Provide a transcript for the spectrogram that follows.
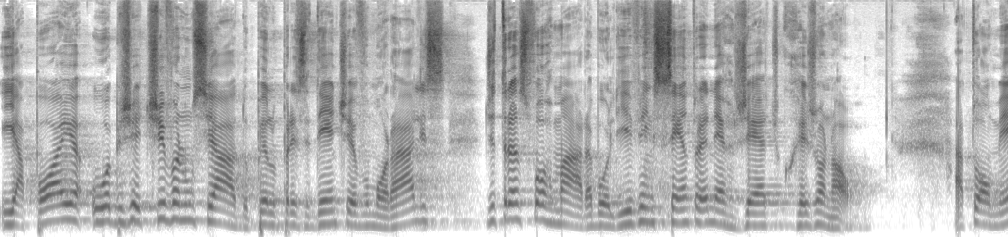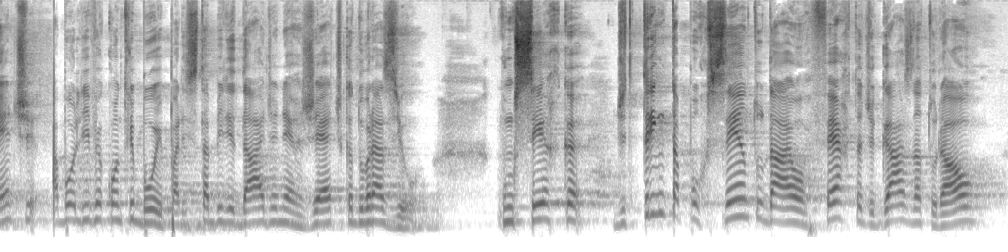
e apoia o objetivo anunciado pelo presidente Evo Morales de transformar a Bolívia em centro energético regional. Atualmente, a Bolívia contribui para a estabilidade energética do Brasil, com cerca de 30% da oferta de gás natural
